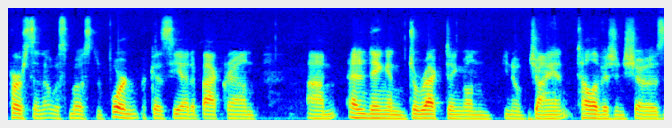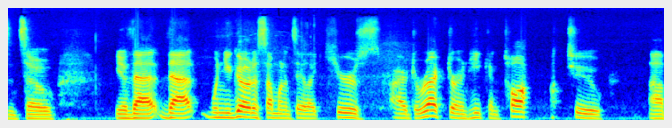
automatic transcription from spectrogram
person that was most important because he had a background um, editing and directing on you know giant television shows, and so you know that that when you go to someone and say like here's our director and he can talk to uh,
